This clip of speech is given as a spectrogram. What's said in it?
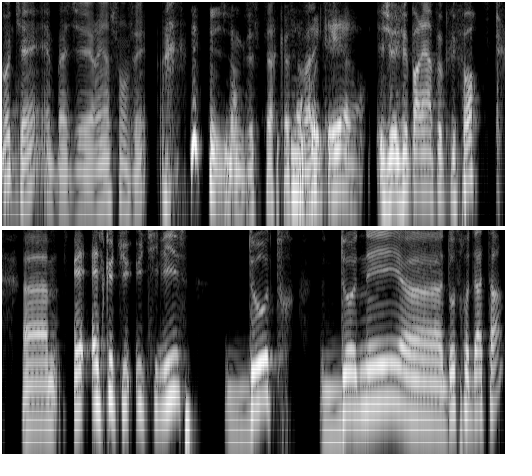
Ok, eh ben j'ai rien changé, donc j'espère que ça va. Je, vais parler un peu plus fort. Euh, est-ce que tu utilises d'autres données, euh, d'autres data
